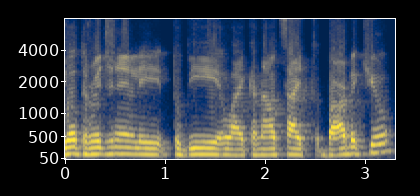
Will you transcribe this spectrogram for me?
built originally to be like an outside barbecue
